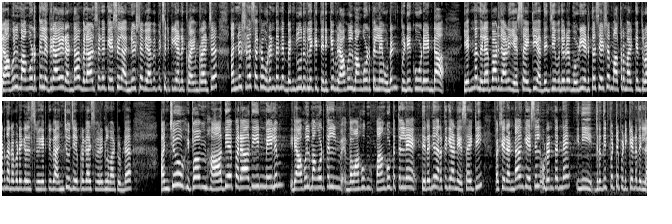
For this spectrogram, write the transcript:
രാഹുൽ മാങ്കൂടത്തിനെതിരായ രണ്ടാം ബലാത്സംഗ കേസിൽ അന്വേഷണം വ്യാപിപ്പിച്ചിരിക്കുകയാണ് ക്രൈംബ്രാഞ്ച്. അന്വേഷണ സംഘം ഉടൻ തന്നെ ബംഗളൂരുവിലേക്ക് തിരിക്കും. രാഹുൽ മാങ്കൂടത്തിനെ ഉടൻ പിടികൂടേണ്ട എന്ന നിലപാടിലാണ് എസ് ഐ ടി അതിജീവിതയുടെ മൊഴിയെടുത്ത ശേഷം മാത്രമായിരിക്കും തുടർ നടപടികൾ സ്വീകരിക്കുക. അഞ്ജു ജയപ്രകാശ് വിവരങ്ങളുമായിട്ടുണ്ട്. അഞ്ചു ഇപ്പം ആദ്യ പരാതിയിന്മേലും രാഹുൽ മാങ്കൂട്ടത്തിൽ മാങ്കൂട്ടത്തിലിനെ തിരഞ്ഞു നടക്കുകയാണ് എസ് ഐ ടി പക്ഷേ രണ്ടാം കേസിൽ ഉടൻ തന്നെ ഇനി ധൃതിപ്പെട്ട് പിടിക്കേണ്ടതില്ല.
